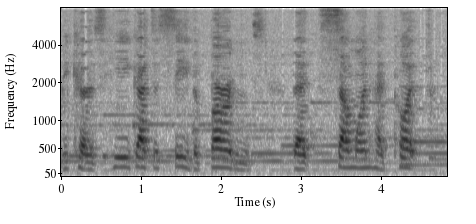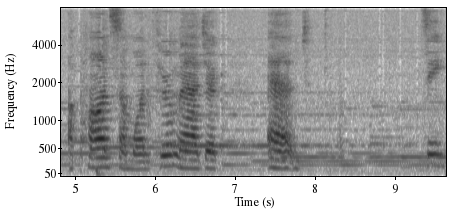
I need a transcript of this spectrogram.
because he got to see the burdens that someone had put upon someone through magic. And see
